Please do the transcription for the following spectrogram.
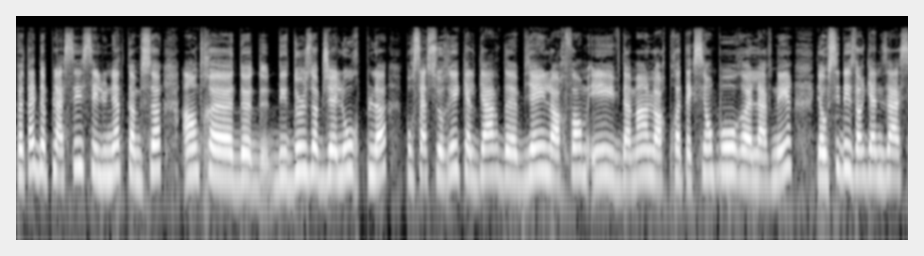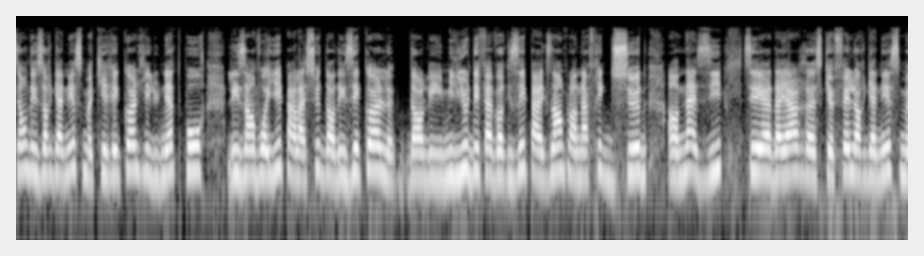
peut-être de placer ces lunettes comme ça entre euh, des deux objets lourds plats pour s'assurer qu'elles gardent bien leur forme et évidemment leur protection pour euh, l'avenir. Il y a aussi des organisations, des organismes qui récoltent les lunettes pour les envoyer par la suite dans des écoles, dans les milieux défavorisés, par exemple en Afrique du Sud, en Asie. C'est euh, d'ailleurs ce que fait l'organisme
